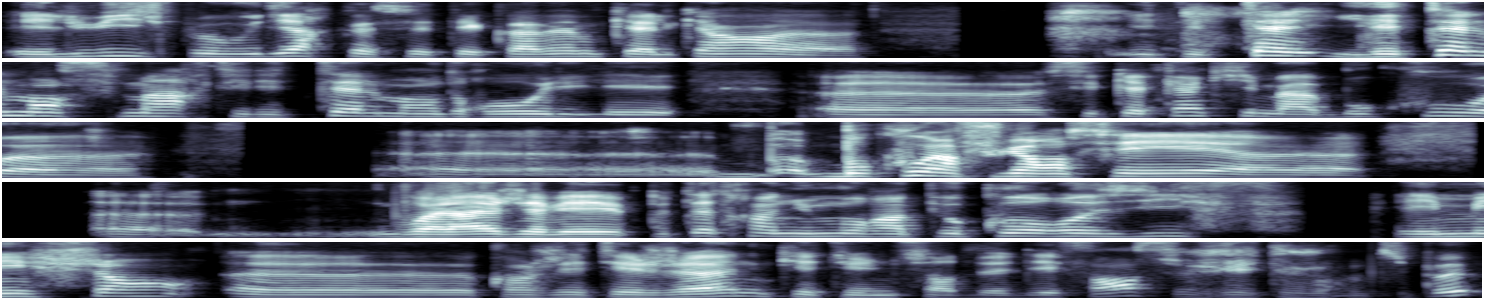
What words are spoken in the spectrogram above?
et lui je peux vous dire que c'était quand même quelqu'un il, était tel- il est tellement smart il est tellement drôle il est euh, c'est quelqu'un qui m'a beaucoup euh, euh, be- beaucoup influencé voilà j'avais peut-être un humour un peu corrosif et méchant quand j'étais jeune qui était une sorte de défense j'ai toujours un petit peu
